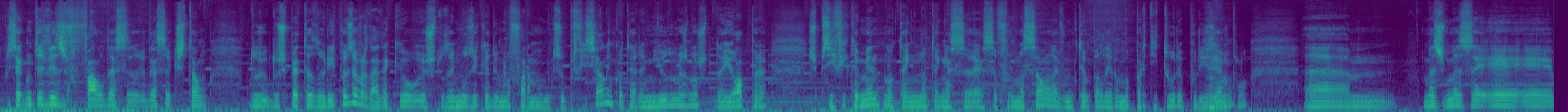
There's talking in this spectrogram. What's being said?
Por isso é que muitas vezes falo dessa, dessa questão do, do espectador. E depois a verdade é que eu, eu estudei música de uma forma muito superficial enquanto era miúdo, mas não estudei ópera ópera especificamente, não tenho, não tenho essa, essa formação, levo muito tempo a ler uma partitura, por uhum. exemplo. Uhum. Um, mas mas é, é, é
